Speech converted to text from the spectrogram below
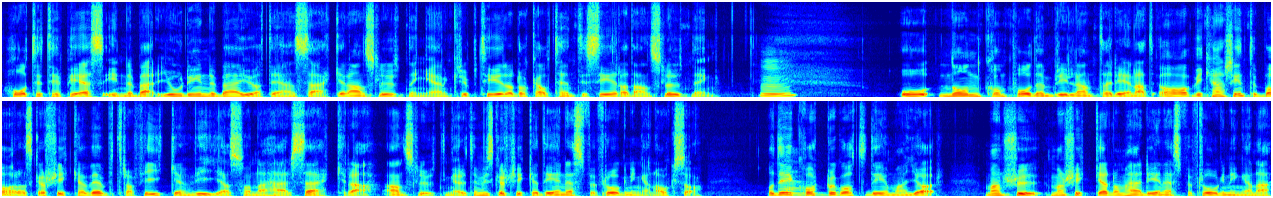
HTTPS innebär? Jo, det innebär ju att det är en säker anslutning, en krypterad och autentiserad anslutning. Mm. Och någon kom på den briljanta idén att ja, vi kanske inte bara ska skicka webbtrafiken via sådana här säkra anslutningar, utan vi ska skicka DNS-förfrågningarna också. Och det är Ja. kort och gott det man gör. Man, man skickar de här DNS-förfrågningarna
